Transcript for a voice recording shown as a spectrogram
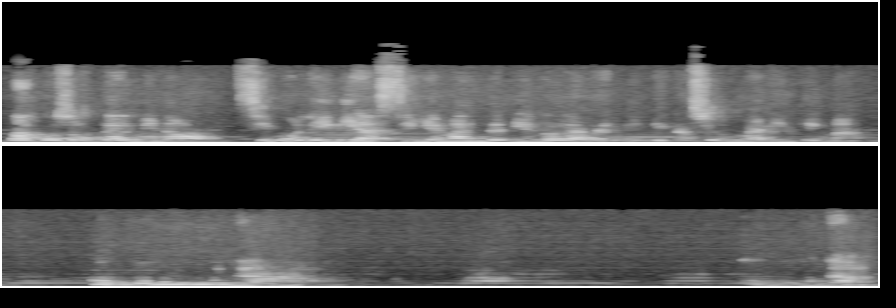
bajo esos términos, si Bolivia sigue manteniendo la reivindicación marítima como una, como una,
